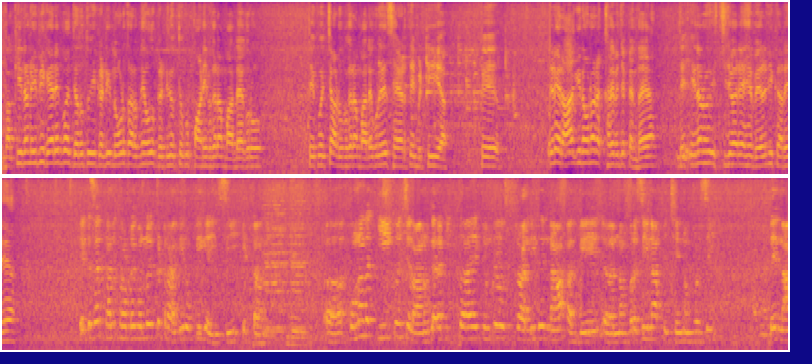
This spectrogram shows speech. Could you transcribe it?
ਬਾਕੀ ਇਹਨਾਂ ਨੂੰ ਇਹ ਵੀ ਕਹਿ ਰਹੇ ਪਰ ਜਦੋਂ ਤੁਸੀਂ ਗੱਡੀ ਲੋਡ ਕਰਦੇ ਹੋ ਉਹ ਗੱਡੀ ਦੇ ਉੱਤੇ ਕੋਈ ਪਾਣੀ ਵਗੈਰਾ ਮਾਰ ਲਿਆ ਕਰੋ ਤੇ ਕੋਈ ਝਾੜੂ ਵਗੈਰਾ ਮਾਰ ਲਿਆ ਕਰੋ ਇਹਦੇ ਸਾਈਡ ਤੇ ਮਿੱਟੀ ਆ ਕਿ ਜਿਹੜੇ ਰਾਹਗੀਰ ਆ ਉਹਨਾਂ ਰੱਖਣ ਦੇ ਵਿੱਚ ਪੈਂਦਾ ਆ। ਤੇ ਇਹਨਾਂ ਨੂੰ ਇਸ ਚੀਜ਼ ਬਾਰੇ ਇਹ ਅਵੇਅਰ ਵੀ ਕਰ ਰਹੇ ਆ। ਇੱਕ ਸਰ ਕੱਲ ਤੁਹਾਡੇ ਵੱਲੋਂ ਇੱਕ ਟਰਾਲੀ ਰੋਕੀ ਗਈ ਸੀ ਇੱਟਾਂ ਦੀ। ਜੀ। ਉਹਨਾਂ ਦਾ ਕੀ ਕੋਈ ਚਲਾਨ ਵਗੈਰਾ ਕੀਤਾ ਹੈ? ਕਿਉਂਕਿ ਉਸ ਟਰਾਲੀ ਦੇ ਨਾ ਅੱਗੇ ਨੰਬਰ ਸੀ ਨਾ ਪਿੱਛੇ ਨੰਬਰ ਸੀ। ਤੇ ਨਾ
